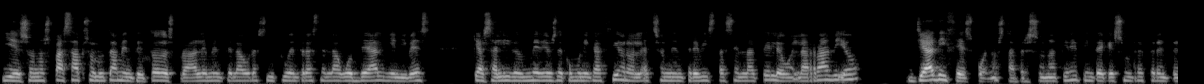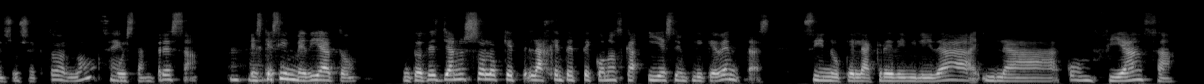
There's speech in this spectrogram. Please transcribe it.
Y eso nos pasa absolutamente todos. Probablemente, Laura, si tú entras en la web de alguien y ves que ha salido en medios de comunicación o le ha hecho en entrevistas en la tele o en la radio, ya dices, bueno, esta persona tiene pinta de que es un referente en su sector, ¿no? O esta empresa. Es que es inmediato. Entonces ya no es solo que la gente te conozca y eso implique ventas, sino que la credibilidad y la confianza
